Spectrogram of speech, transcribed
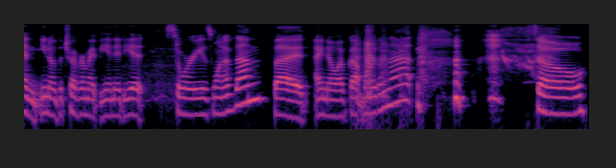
And, you know, the Trevor might be an idiot story is one of them, but I know I've got more than that. so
